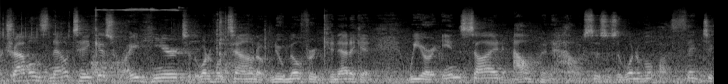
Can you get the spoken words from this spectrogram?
Our travels now take us right here to the wonderful town of New Milford, Connecticut. We are inside Alpenhaus. This is a wonderful, authentic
